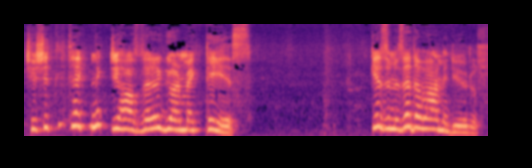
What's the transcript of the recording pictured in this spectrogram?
Çeşitli teknik cihazları görmekteyiz. Gezimize devam ediyoruz.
